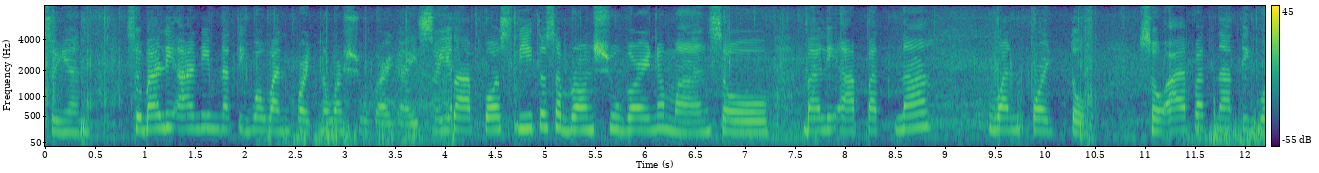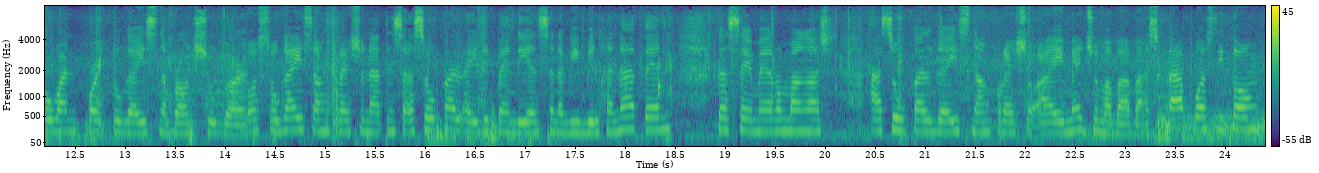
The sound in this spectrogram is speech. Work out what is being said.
So, yan. So, bali, anim na tigwa 1 na wash sugar, guys. So, yan. Tapos, dito sa brown sugar naman, so, bali, apat na 1 to. So, apat na tigwa 142 guys na brown sugar. So, guys, ang presyo natin sa asukal ay depende yan sa nabibilhan natin. Kasi merong mga asukal guys na ang presyo ay medyo mababa. So, tapos, itong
